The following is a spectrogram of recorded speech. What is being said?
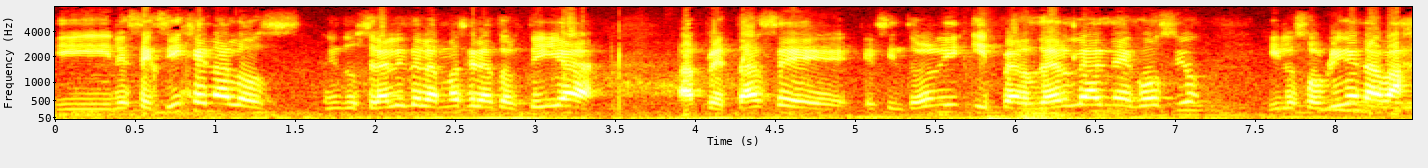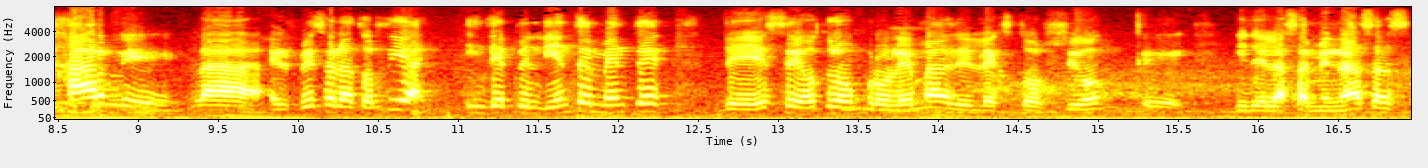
y les exigen a los industriales de la masa y la tortilla apretarse el cinturón y, perderle al negocio y los obligan a bajarle el precio de la tortilla independientemente de ese otro problema de la extorsión que, y de las amenazas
